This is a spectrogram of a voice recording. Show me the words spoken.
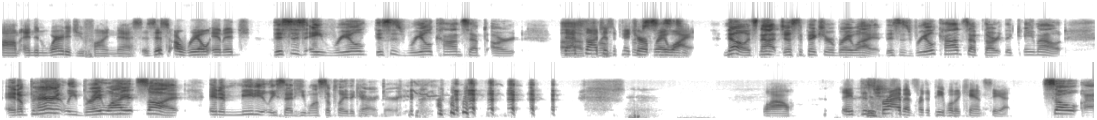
Um, and then where did you find Ness? Is this a real image? This is a real. This is real concept art. uh, That's not from- just a picture of Bray. Wyatt. No, it's not just a picture of Bray Wyatt. This is real concept art that came out, and apparently Bray Wyatt saw it and immediately said he wants to play the character. Wow. Describe it for the people that can't see it. So uh,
